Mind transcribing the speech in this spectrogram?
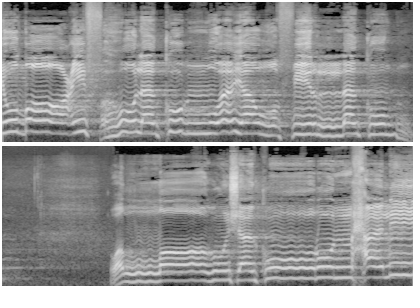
يضاعفه لكم ويغفر لكم. والله شكور حليم.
